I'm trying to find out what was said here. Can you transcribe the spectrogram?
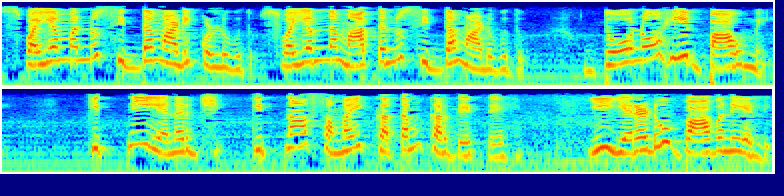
ಸ್ವಯಂವನ್ನು ಸಿದ್ಧ ಮಾಡಿಕೊಳ್ಳುವುದು, ಸ್ವಯಂನ ಮಾತನ್ನು ಸಿದ್ಧ ಮಾಡುವುದು. ದೋನೋ ಹಿ ಬಾವ್ಮೆ. ಕಿತ್ನಿ ಎನರ್ಜಿ, ಕಿತ್ನಾ ಸಮಯ ಖತಮ್ ಕರ್ದೇತೆ ಈ ಎರಡೂ ಭಾವನೆಯಲ್ಲಿ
